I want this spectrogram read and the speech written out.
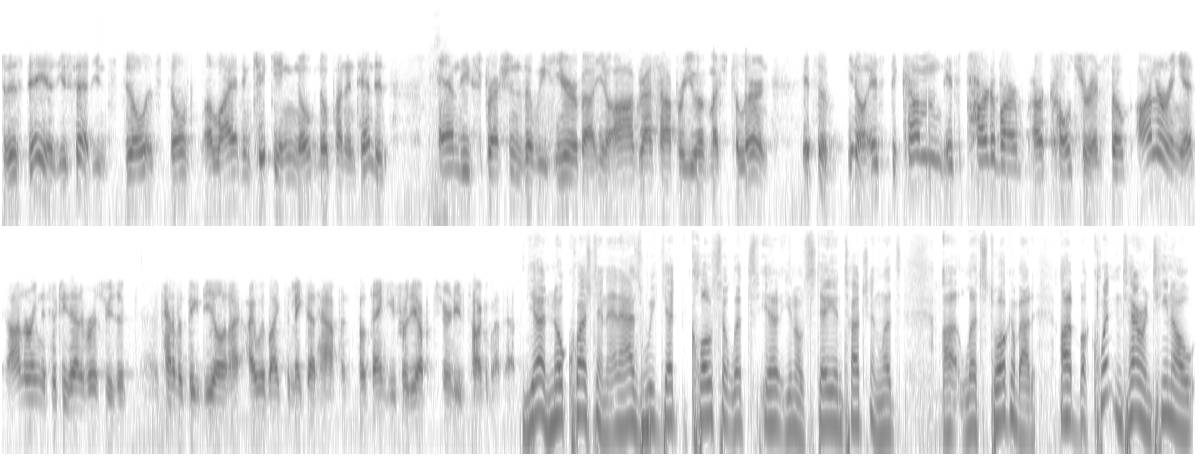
to this day, as you said, it's still it's still alive and kicking. No no pun intended. And the expressions that we hear about, you know, ah, grasshopper, you have much to learn it's a you know it's become it's part of our, our culture and so honoring it honoring the 50th anniversary is a kind of a big deal and I, I would like to make that happen so thank you for the opportunity to talk about that Yeah, no question. And as we get closer, let's uh, you know stay in touch and let's uh, let's talk about it. Uh, but Quentin Tarantino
